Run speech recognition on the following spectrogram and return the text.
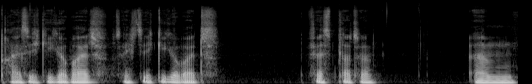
30 Gigabyte, 60 Gigabyte Festplatte. Ähm,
